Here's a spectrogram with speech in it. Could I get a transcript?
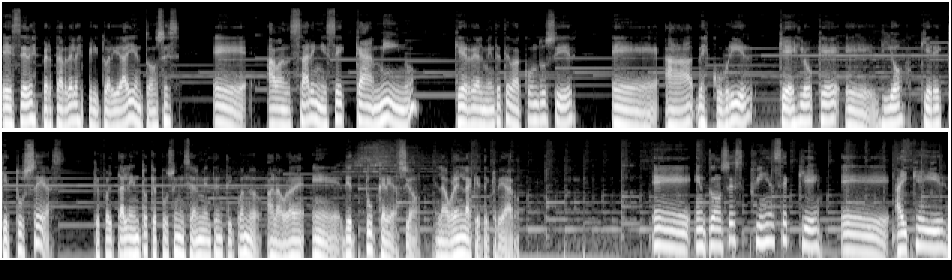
ese despertar de la espiritualidad y entonces eh, avanzar en ese camino que realmente te va a conducir eh, a descubrir qué es lo que Dios quiere que tú seas, que fue el talento que puso inicialmente en ti cuando a la hora de tu creación, en la hora en la que te crearon. Eh, entonces, fíjense que eh, hay que ir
